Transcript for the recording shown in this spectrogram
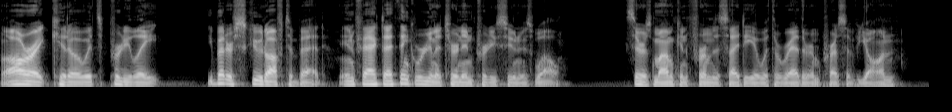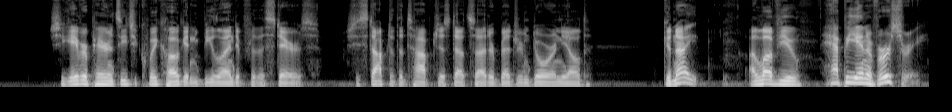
All right, kiddo, it's pretty late. You better scoot off to bed. In fact, I think we're going to turn in pretty soon as well. Sarah's mom confirmed this idea with a rather impressive yawn. She gave her parents each a quick hug and beelined it for the stairs. She stopped at the top just outside her bedroom door and yelled, Good night. I love you. Happy anniversary.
